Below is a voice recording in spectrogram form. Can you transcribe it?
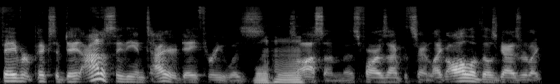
favorite picks of day. Honestly, the entire day three was, mm-hmm. was awesome as far as I'm concerned. Like all of those guys were like,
